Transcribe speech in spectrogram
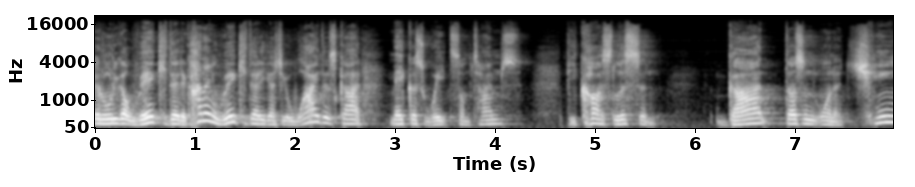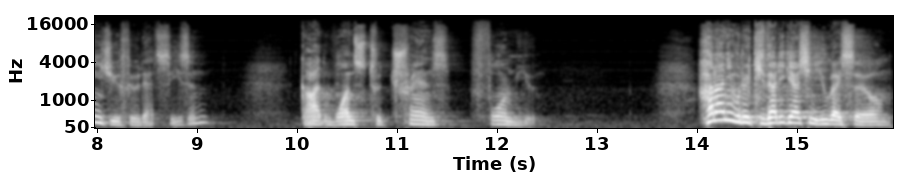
여러분 우리가 왜 기다려? 하나님 왜 기다리게 하시게? Why does God make us wait sometimes? Because listen, God doesn't want to change you through that season. God wants to transform you. 하나님 우리를 기다리게 하신 이유가 있어요.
